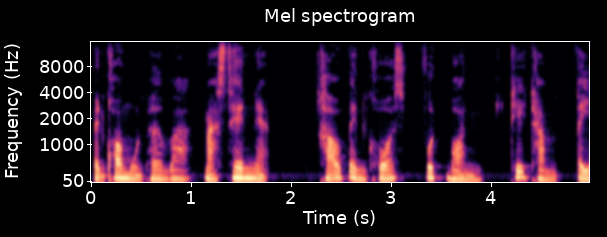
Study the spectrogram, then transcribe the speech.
เป็นข้อมูลเพิ่มว่ามาสเทนเนี่ย เขาเป็นโค้ชฟุตบอลที่ทำตี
